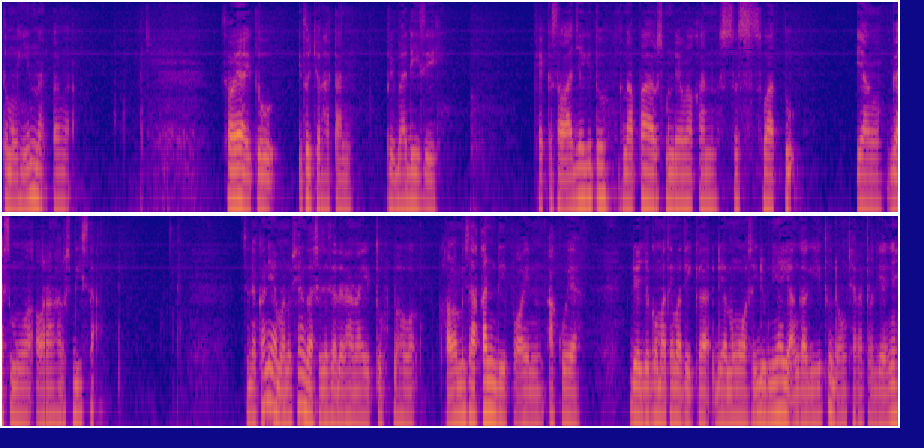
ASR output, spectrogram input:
Itu menghina tau nggak? Soalnya itu itu curhatan pribadi sih. Kayak kesel aja gitu kenapa harus mendewakan sesuatu yang gak semua orang harus bisa sedangkan ya manusia nggak sederhana itu bahwa kalau misalkan di poin aku ya dia jago matematika dia menguasai dunia ya enggak gitu dong cara kerjanya.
